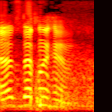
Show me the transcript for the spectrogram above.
That's definitely him.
